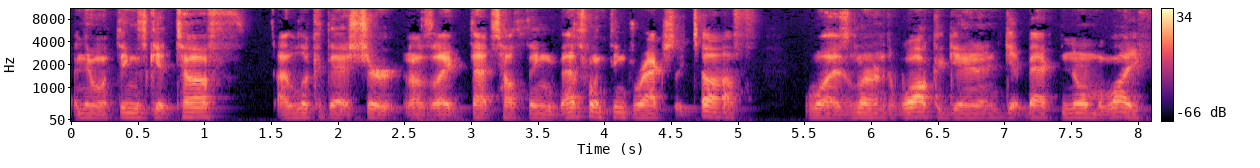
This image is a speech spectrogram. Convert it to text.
And then when things get tough, I look at that shirt and I was like, that's how things, that's when things were actually tough, was learning to walk again and get back to normal life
